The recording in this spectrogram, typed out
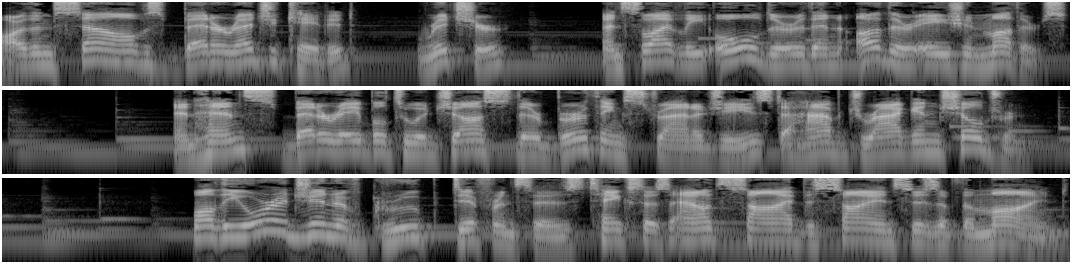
are themselves better educated, richer, and slightly older than other Asian mothers, and hence better able to adjust their birthing strategies to have dragon children. While the origin of group differences takes us outside the sciences of the mind,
